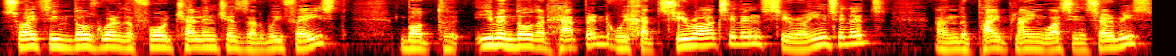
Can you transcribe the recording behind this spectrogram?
So I think those were the four challenges that we faced. But even though that happened, we had zero accidents, zero incidents, and the pipeline was in service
